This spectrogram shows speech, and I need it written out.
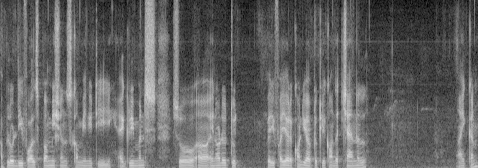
upload defaults permissions community agreements. So uh, in order to verify your account you have to click on the channel icon.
